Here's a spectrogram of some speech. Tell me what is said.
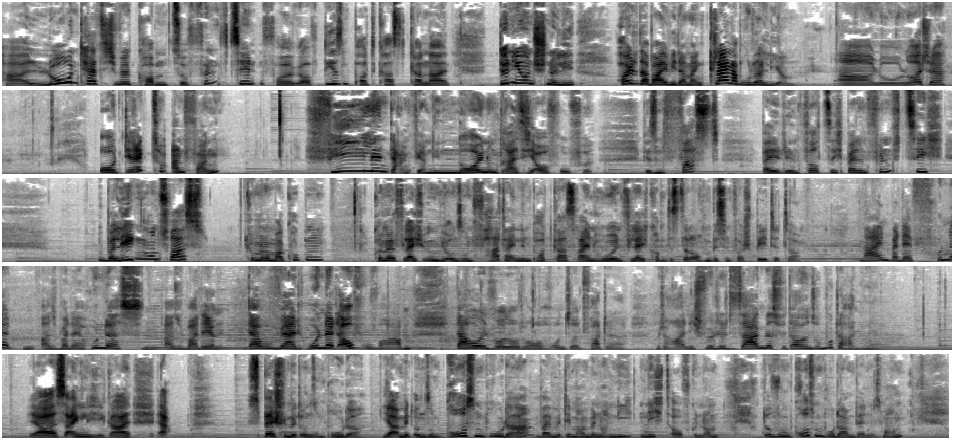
Hallo und herzlich willkommen zur 15. Folge auf diesem Podcast-Kanal Dünni und Schnülli. Heute dabei wieder mein kleiner Bruder Liam. Hallo Leute. Und direkt zum Anfang, vielen Dank. Wir haben die 39 Aufrufe. Wir sind fast bei den 40, bei den 50. Überlegen wir uns was. Können wir nochmal gucken. Können wir vielleicht irgendwie unseren Vater in den Podcast reinholen. Vielleicht kommt es dann auch ein bisschen verspäteter. Nein, bei der 100. Also bei der 100. Also bei dem, da wo wir halt 100 Aufrufe haben, da holen wir doch unseren Vater mit rein. Ich würde sagen, dass wir da unsere Mutter reinholen. Ja, ist eigentlich egal. Ja, Special mit unserem Bruder. Ja, mit unserem großen Bruder, weil mit dem haben wir noch nie nichts aufgenommen. Mit unserem großen Bruder werden wir es machen.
